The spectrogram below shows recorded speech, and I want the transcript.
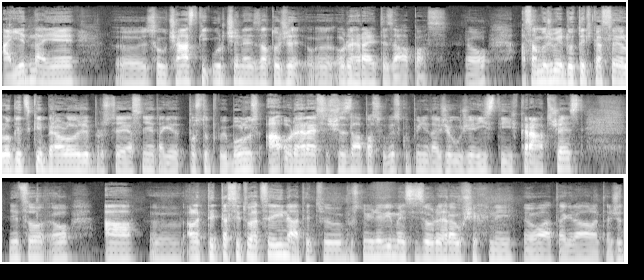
a jedna je, eh, jsou částky určené za to, že odehrajete zápas. Jo? A samozřejmě doteďka se logicky bralo, že prostě jasně, tak je postupový bonus a odehraje se 6 zápasů ve skupině, takže už je jistých krát 6 něco, jo, a, eh, ale teď ta situace je jiná, teď eh, prostě nevíme, jestli se odehrajou všechny, jo, a tak dále, takže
